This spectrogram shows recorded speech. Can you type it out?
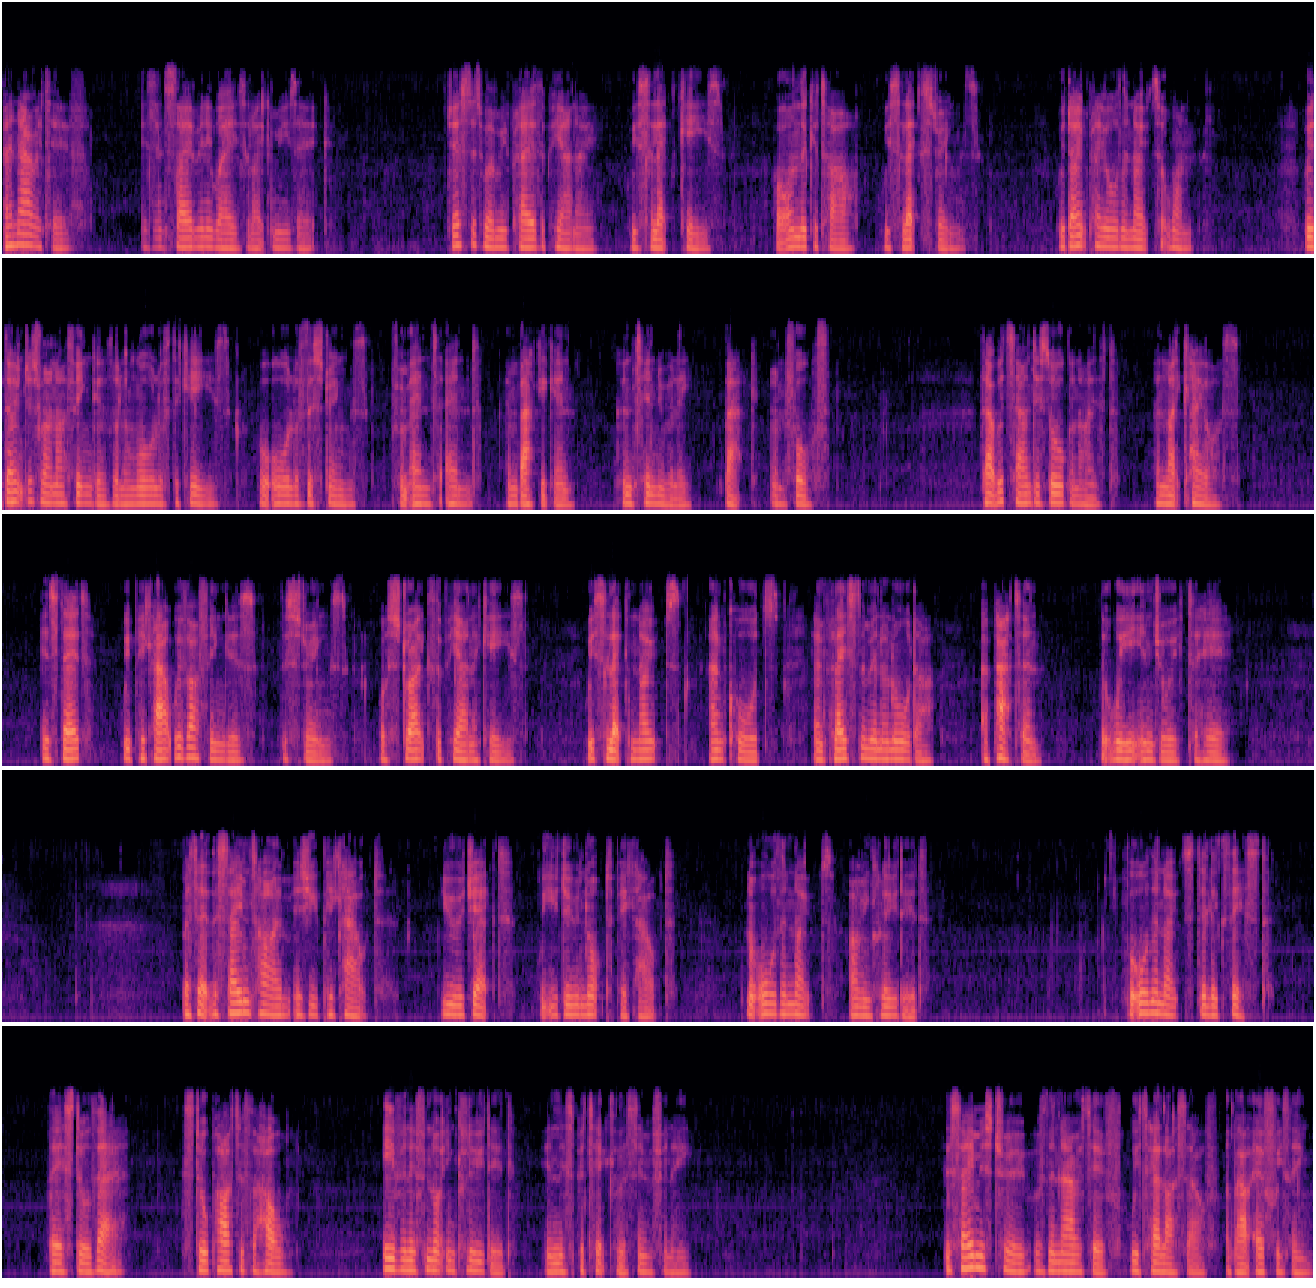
A narrative is in so many ways like music. Just as when we play the piano, we select keys, or on the guitar, we select strings. We don't play all the notes at once. We don't just run our fingers along all of the keys or all of the strings from end to end and back again, continually, back and forth. That would sound disorganized and like chaos. Instead, we pick out with our fingers the strings or strike the piano keys. We select notes and chords and place them in an order, a pattern that we enjoy to hear. But at the same time as you pick out, you reject what you do not pick out. Not all the notes are included. But all the notes still exist. They are still there, still part of the whole, even if not included in this particular symphony. The same is true of the narrative we tell ourselves about everything.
